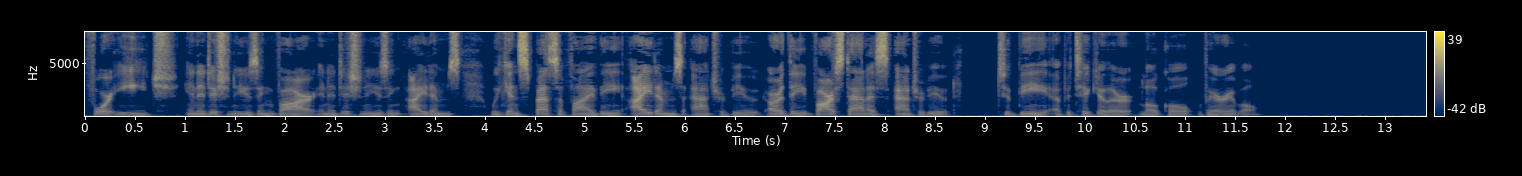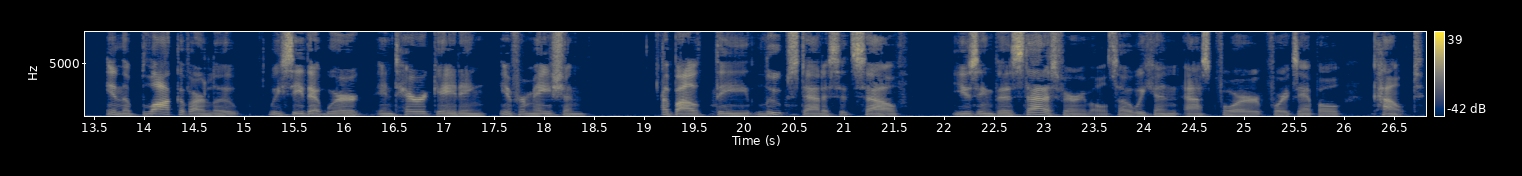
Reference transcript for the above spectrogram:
for each, in addition to using var, in addition to using items, we can specify the items attribute or the var status attribute to be a particular local variable. In the block of our loop, we see that we're interrogating information about the loop status itself using the status variable. So we can ask for, for example, count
